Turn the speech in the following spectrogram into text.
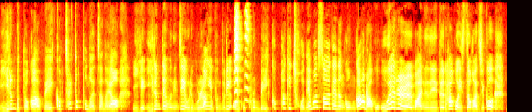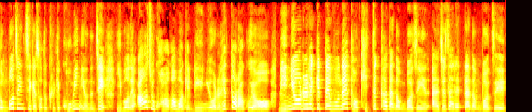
이름부터가 메이크업 찰떡 토너였잖아요. 이게 이름 때문인지 우리 몰랑이 분들이 어 이거 그럼 메이크업 하기 전에만 써야 되는 건가? 라고 오해를 많이들 하고 있어가지고 넘버즈인 측에서도 그게 고민이었는지 이번에 아주 과감하게 리뉴얼을 했더라고요. 리뉴얼을 했기 때문에 더 기특하다 넘버즈인 아주 잘했다 넘버즈인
